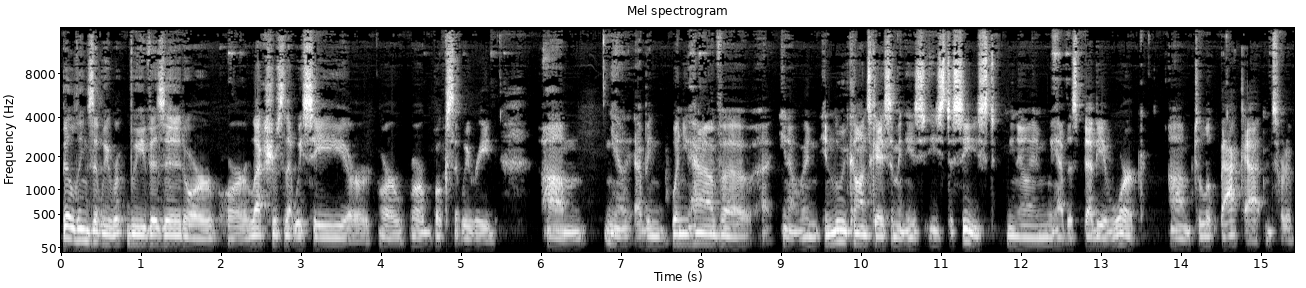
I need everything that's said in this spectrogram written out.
buildings that we we visit or or lectures that we see or or, or books that we read um, you know, I mean, when you have, uh, you know, in, in Louis Kahn's case, I mean, he's he's deceased, you know, and we have this bevy of work um, to look back at and sort of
